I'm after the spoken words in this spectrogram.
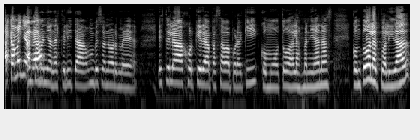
Hasta mañana. Hasta mañana, Estelita. Un beso enorme. Estela Jorquera pasaba por aquí, como todas las mañanas, con toda la actualidad.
